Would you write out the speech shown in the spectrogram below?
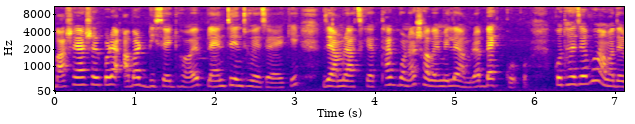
বাসায় আসার পরে আবার ডিসাইড হয় প্ল্যান চেঞ্জ হয়ে যায় আর কি যে আমরা আজকে আর থাকব না, সবাই মিলে আমরা ব্যাক করব। কোথায় যাব? আমাদের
